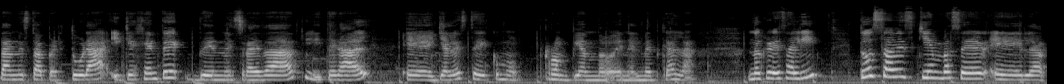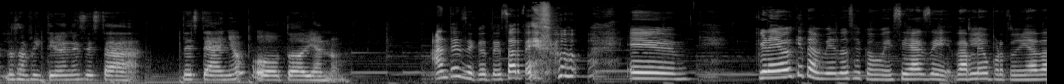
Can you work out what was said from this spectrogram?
dando esta apertura y que gente de nuestra edad, literal, eh, ya lo esté como rompiendo en el Met Gala. ¿No crees, Ali? ¿Tú sabes quién va a ser eh, los anfitriones de, esta, de este año o todavía no? Antes de contestarte eso, eh, creo que también, no sé, como decías, de darle oportunidad a,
